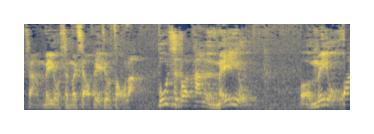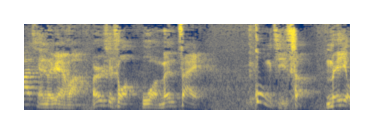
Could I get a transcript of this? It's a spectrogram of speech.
上没有什么消费就走了。不是说他们没有，呃，没有花钱的愿望，而是说我们在供给侧没有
